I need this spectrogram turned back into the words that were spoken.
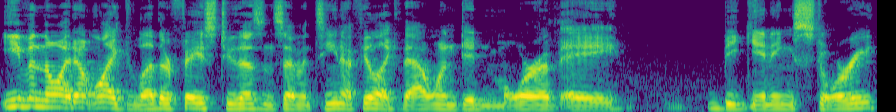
even though I don't like Leatherface 2017, I feel like that one did more of a beginning story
